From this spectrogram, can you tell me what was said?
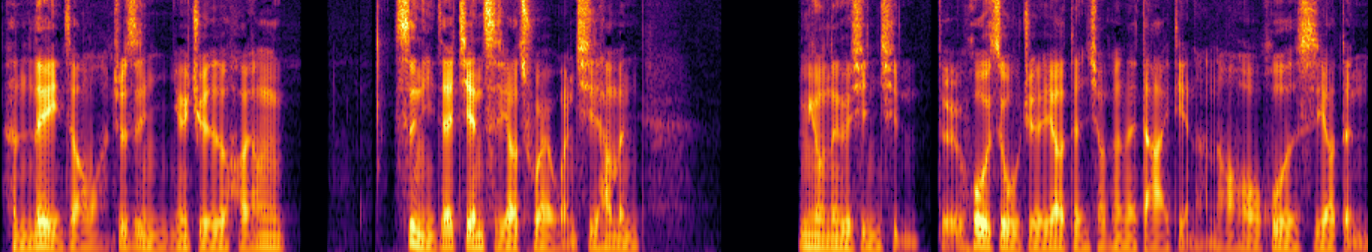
很累，你知道吗？就是你你会觉得好像是你在坚持要出来玩，其实他们没有那个心情，对，或者是我觉得要等小朋友再大一点啊，然后或者是要等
